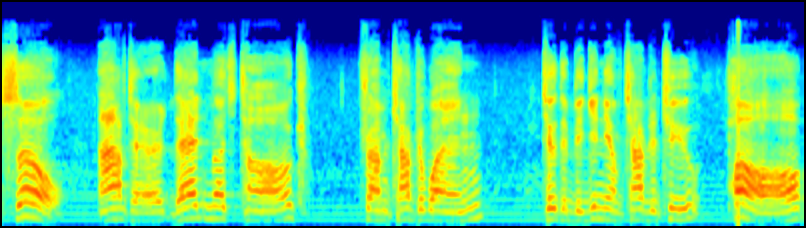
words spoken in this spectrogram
So, after that much talk from chapter 1 to the beginning of chapter 2, Paul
